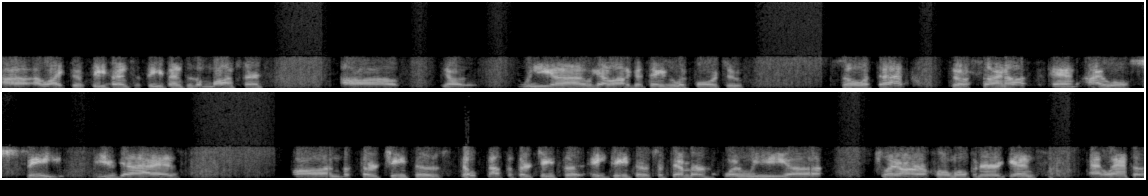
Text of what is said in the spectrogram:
Uh, I like the defense. The defense is a monster. Uh, you know, we uh, we got a lot of good things to look forward to. So with that, I'm gonna sign off, and I will see you guys on the 13th of nope, not the 13th, the 18th of September when we uh, play our home opener against Atlanta.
